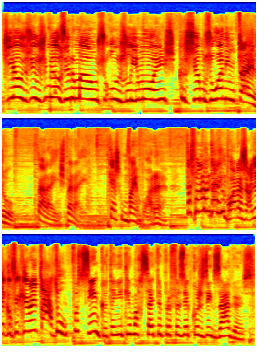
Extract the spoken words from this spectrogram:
que eu e os meus irmãos, os limões, crescemos o ano inteiro. Espera aí, espera aí. Queres que me vá embora? Para me mandar embora já? Olha que eu fico irritado! Pois sim, que eu tenho aqui uma receita para fazer com os zigzaggers.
